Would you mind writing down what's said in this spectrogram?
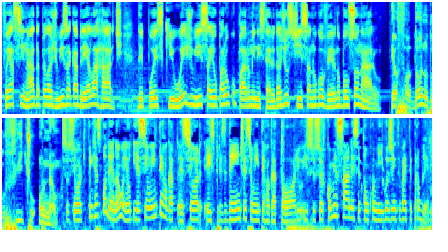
foi assinada pela juíza Gabriela Hart, depois que o ex-juiz saiu para ocupar o Ministério da Justiça no governo Bolsonaro. Eu sou dono do sítio ou não? Se o senhor que tem que responder, não eu. E assim, um interrogatório, senhor ex-presidente, esse é um interrogatório, e se o senhor começar nesse tom comigo, a gente vai ter problema.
